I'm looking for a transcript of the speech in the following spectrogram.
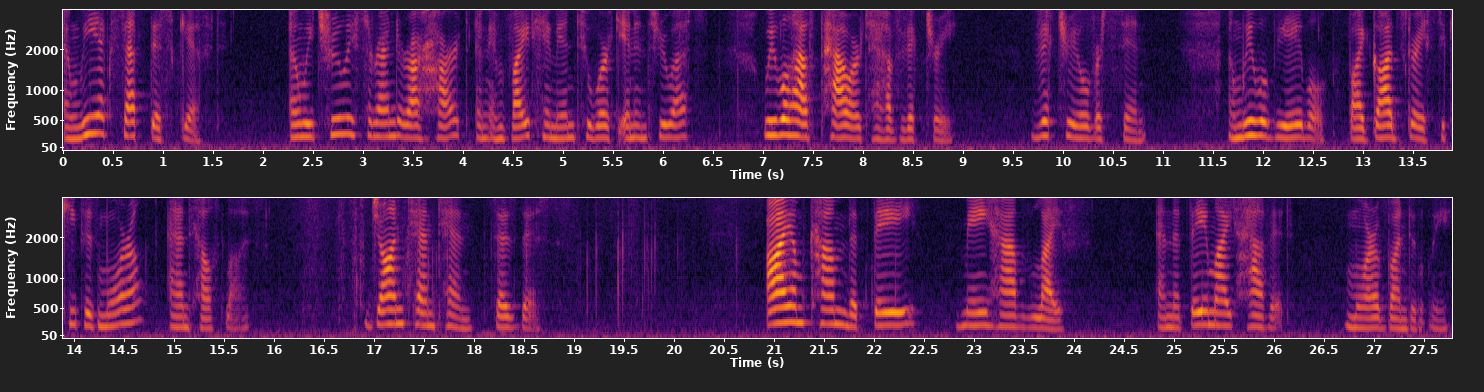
and we accept this gift, and we truly surrender our heart and invite Him in to work in and through us, we will have power to have victory victory over sin. And we will be able, by God's grace, to keep His moral and health laws. John 10:10 10, 10 says this I am come that they may have life and that they might have it more abundantly.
